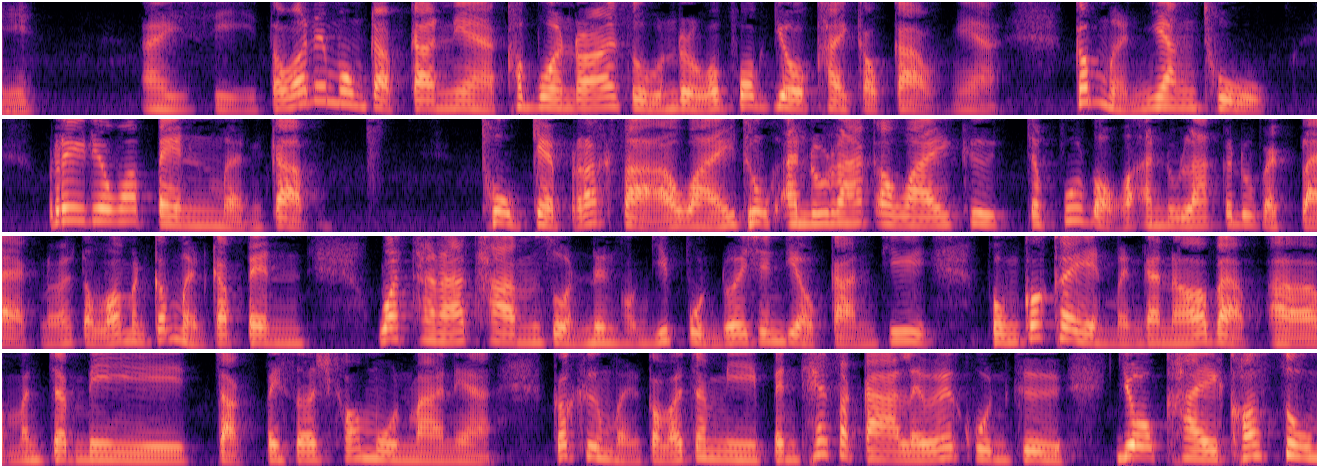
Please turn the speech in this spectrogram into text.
นี้ ไอซีแต่ว่าในมุมกลับกันเนี่ยขบวนร้อยศูนย์หรือว่าพวกโยไคเก่าๆเนี่ยก็เหมือนยังถูก เรียกได้ว่าเป็นเหมือนกับถูกเก็บรักษาเอาไว้ ถูกอนุรักษ์เอาไว้ คือจะพูดบอกว่าอนุรักษ์ก็ดูแปลกๆเนอะแต่ว่ามันก็เหมือนกับเป็นวัฒนธรรมส่วนหนึ่งของญี่ปุ่นด้วยเช่นเดียวกัน ที่ผมก็เคยเห็นเหมือนกันเนาะแบบเอ่อมันจะมีจากไปเซิร์ชข้อมูลมาเนี่ย ก็คือเหมือนกับว่าจะมีเป็นเทศกาลเลยเว้ยคุณคือ โยไคคอสตูม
